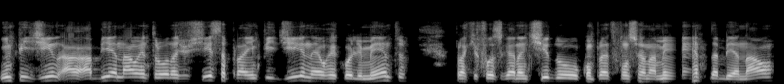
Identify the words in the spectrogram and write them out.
impedindo, a, a Bienal entrou na justiça para impedir né, o recolhimento, para que fosse garantido o completo funcionamento da Bienal.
